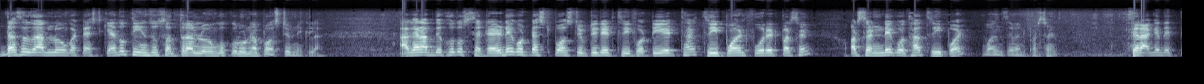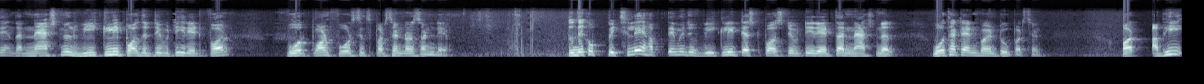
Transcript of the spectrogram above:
दस हज़ार लोगों का टेस्ट किया तो 317 लोगों को कोरोना पॉजिटिव निकला। अगर आप देखो तो सैटरडे को टेस्ट पॉजिटिविटी रेट 348 था 3.48 परसेंट, और संडे को था 3.17 परसेंट। फिर आगे देखते हैं, the national weekly positivity rate for 4.46 percent और संडे तो देखो, पिछले हफ़्ते में जो वीकली टेस्ट पॉजिटिविटी रेट था नेशनल, वो था 10.2 परसेंट। और अभी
